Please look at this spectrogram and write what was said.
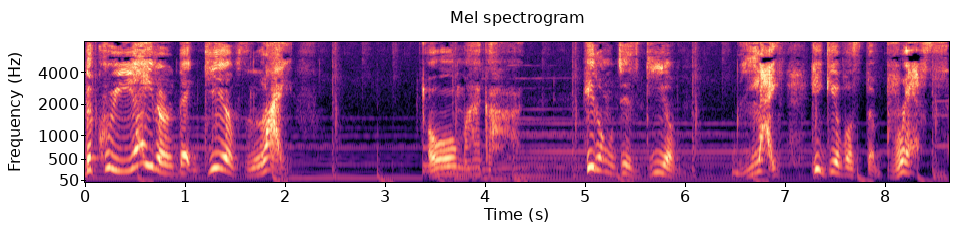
the creator that gives life. Oh my God. He don't just give life, he give us the breaths.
